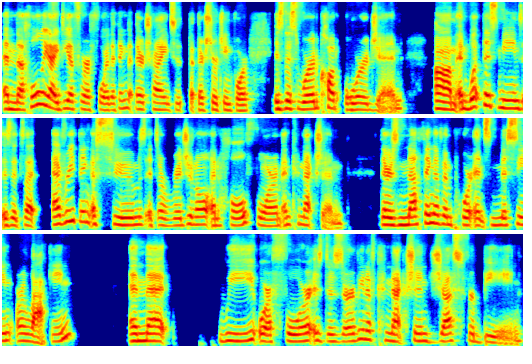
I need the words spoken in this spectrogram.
and the holy idea for a four, the thing that they're trying to that they're searching for is this word called origin. Um, and what this means is it's that everything assumes its original and whole form and connection. There's nothing of importance missing or lacking, and that we or a four is deserving of connection just for being,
